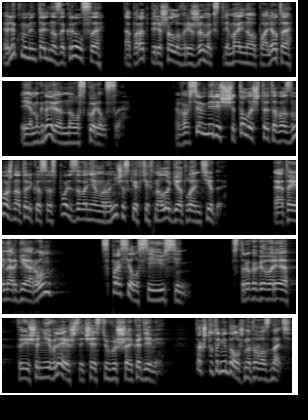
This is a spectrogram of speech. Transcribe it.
люк моментально закрылся, аппарат перешёл в режим экстремального полёта и мгновенно ускорился. Во всем мире считалось, что это возможно только с использованием рунических технологий Атлантиды. «Это энергия рун?» – спросил Сею Синь. «Строго говоря, ты ещё не являешься частью Высшей Академии, так что ты не должен этого знать.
